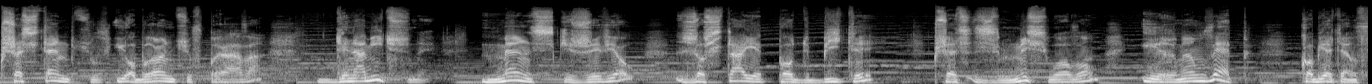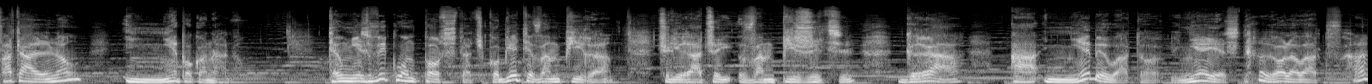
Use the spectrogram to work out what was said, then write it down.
przestępców i obrońców prawa, dynamiczny, męski żywioł zostaje podbity przez zmysłową Irmę Web, kobietę fatalną i niepokonaną. Tę niezwykłą postać kobiety wampira, czyli raczej wampirzycy, gra a nie była to nie jest rola łatwa,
